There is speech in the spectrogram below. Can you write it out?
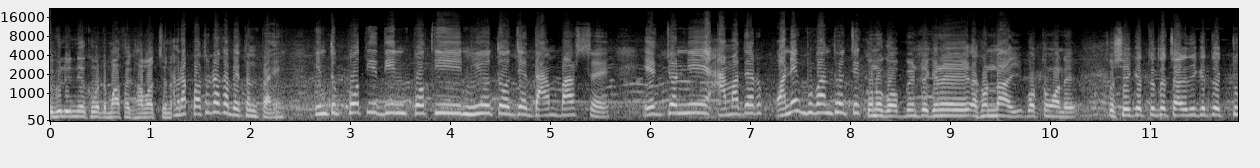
এগুলি নিয়ে খুব একটা মাথা ঘামাচ্ছে না। আমরা কত টাকা বেতন পাই? কিন্তু প্রতিদিন প্রতিনিয়ত যে দাম বাড়ছে এর জন্য আমাদের অনেক ভোগান্তি হচ্ছে। কোনো গভর্নমেন্ট এখানে এখন নাই বর্তমানে। তো সেক্ষেত্রে তো চারিদিকে তো একটু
